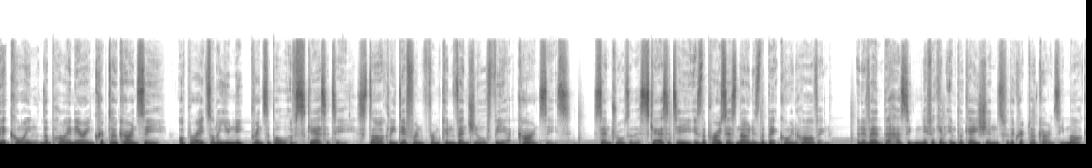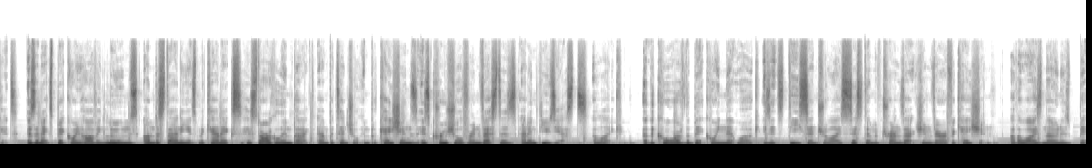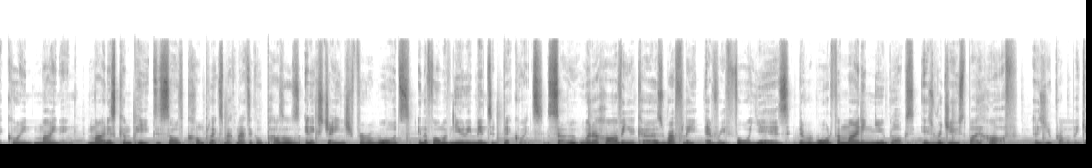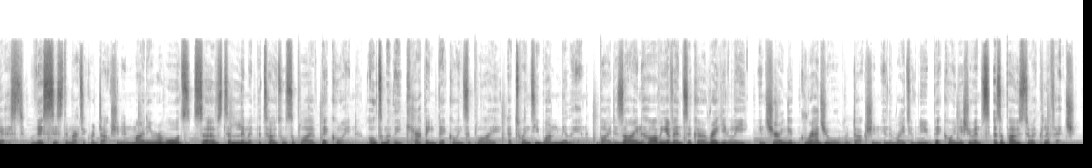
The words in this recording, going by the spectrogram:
Bitcoin, the pioneering cryptocurrency, operates on a unique principle of scarcity, starkly different from conventional fiat currencies. Central to this scarcity is the process known as the Bitcoin halving, an event that has significant implications for the cryptocurrency market. As the next Bitcoin halving looms, understanding its mechanics, historical impact, and potential implications is crucial for investors and enthusiasts alike. At the core of the Bitcoin network is its decentralized system of transaction verification, otherwise known as Bitcoin mining. Miners compete to solve complex mathematical puzzles in exchange for rewards in the form of newly minted bitcoins. So, when a halving occurs roughly every four years, the reward for mining new blocks is reduced by half as you probably guessed. This systematic reduction in mining rewards serves to limit the total supply of Bitcoin, ultimately capping Bitcoin supply at 21 million. By design, halving events occur regularly, ensuring a gradual reduction in the rate of new Bitcoin issuance as opposed to a cliff edge.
